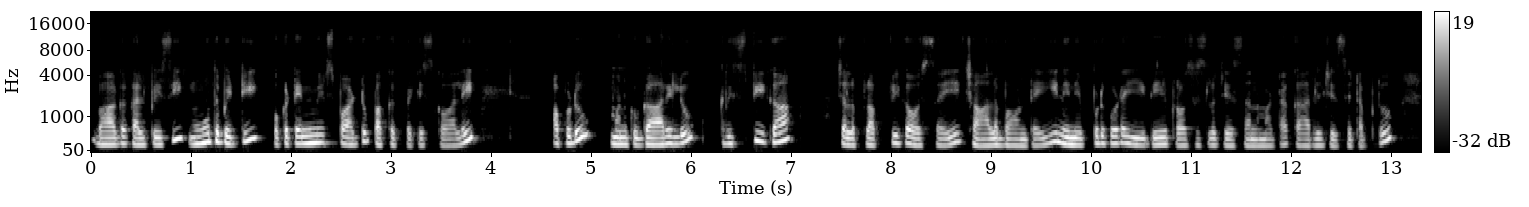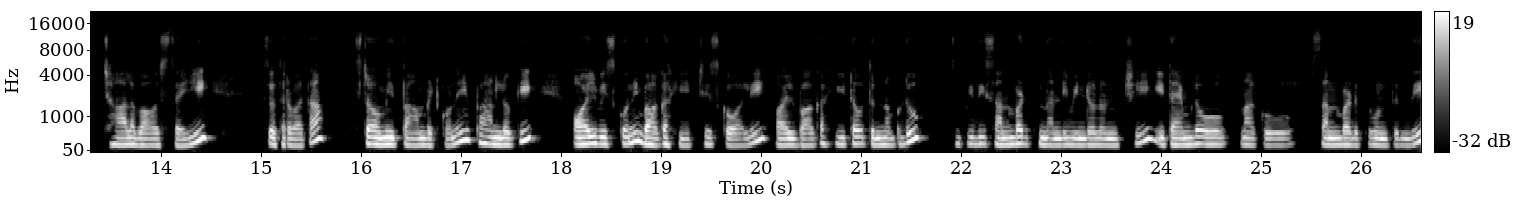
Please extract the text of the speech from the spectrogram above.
బాగా కలిపేసి మూత పెట్టి ఒక టెన్ మినిట్స్ పాటు పక్కకు పెట్టేసుకోవాలి. అప్పుడు మనకు గారెలు క్రిస్పీగా చాలా ఫ్లఫీగా వస్తాయి. చాలా బాగుంటాయి. నేను ఎప్పుడు కూడా ఇదే ప్రాసెస్లో చేస్తాను అనమాట గారెలు చేసేటప్పుడు. చాలా బాగా వస్తాయి. సో తర్వాత స్టవ్ మీద పాన్ పెట్టుకొని పాన్లోకి ఆయిల్ వేసుకొని బాగా హీట్ చేసుకోవాలి. ఆయిల్ బాగా హీట్ అవుతున్నప్పుడు ఇది సన్ పడుతుందండి విండోలో నుంచి. ఈ టైంలో నాకు సన్ పడుతూ ఉంటుంది.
